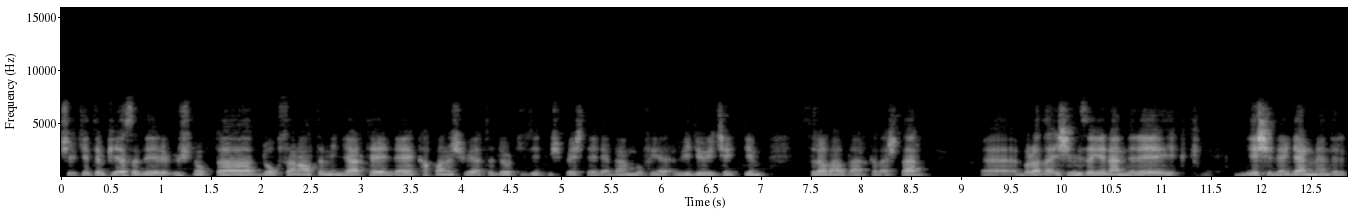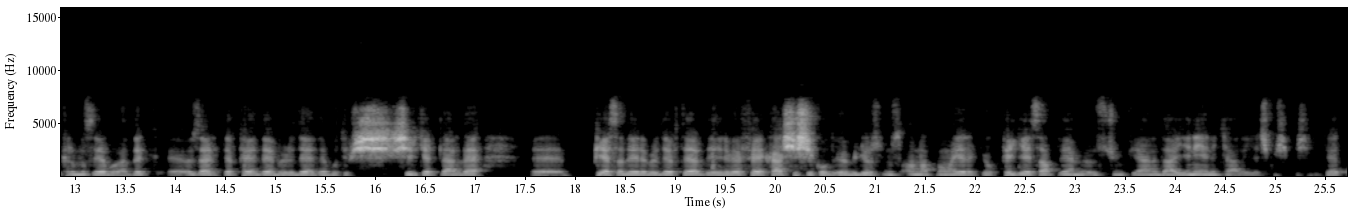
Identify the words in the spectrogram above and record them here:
Şirketin piyasa değeri 3.96 milyar TL, kapanış fiyatı 475 TL. Ben bu videoyu çektiğim sıralarda arkadaşlar. Ee, burada işimize gelenleri yeşile, gelmeyenleri kırmızıya boyadık. Ee, özellikle PD bölü D'de bu tip şirketlerde e, piyasa değeri bölü defter değeri ve FK şişik oluyor biliyorsunuz. Anlatmama gerek yok. PG hesaplayamıyoruz çünkü yani daha yeni yeni kâra geçmiş bir şirket.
